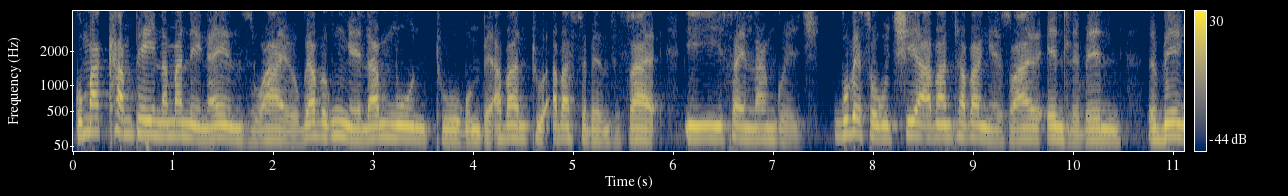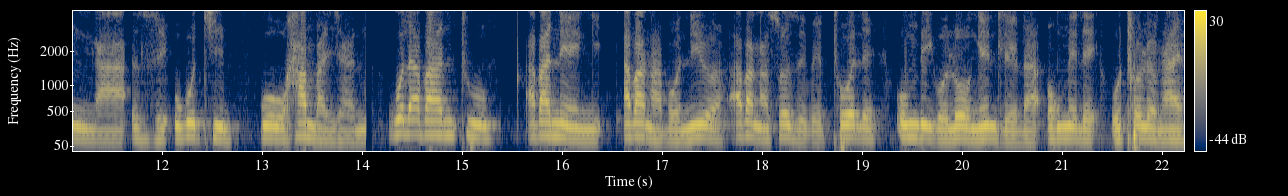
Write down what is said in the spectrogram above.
kumakhampeyini amaningi ayenziwayo kuyabe kungela muntu kumbe abantu abasebenzisa i-sign language. Kube sokuchiya abantu abangezwayo endlebeni bengazi ukuthi kuhamba njani. Kulabantu abaningi abangaboniyo abangasoze bethole umbiko lo ngendlela okumele utholwe ngayo.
